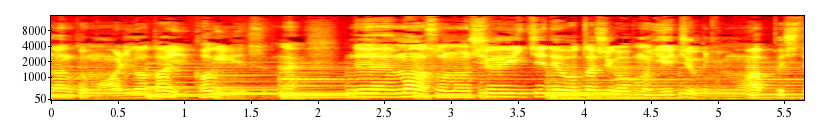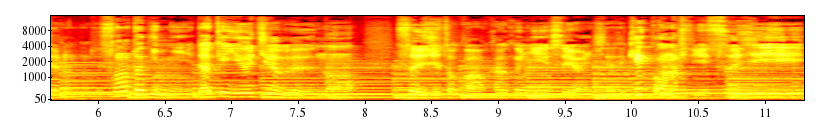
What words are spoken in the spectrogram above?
なんかもうありがたい限りですよね。でまあその週1で私がもう YouTube にもアップしてるのでその時にだけ YouTube の数字とか確認するようにしてて結構あの人数字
